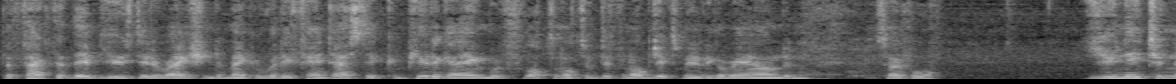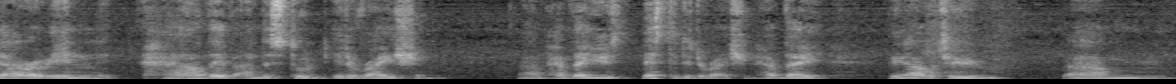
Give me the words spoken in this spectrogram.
The fact that they've used iteration to make a really fantastic computer game with lots and lots of different objects moving around and so forth, you need to narrow in how they've understood iteration. Um, have they used nested iteration? Have they been able to um,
